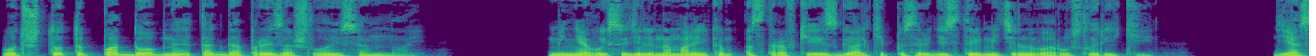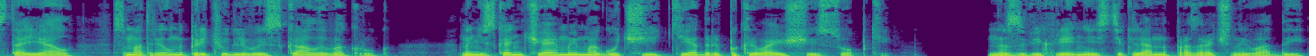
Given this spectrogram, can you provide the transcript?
Вот что-то подобное тогда произошло и со мной. Меня высадили на маленьком островке из гальки посреди стремительного русла реки. Я стоял, смотрел на причудливые скалы вокруг, на нескончаемые могучие кедры, покрывающие сопки, на завихрение стеклянно-прозрачной воды,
